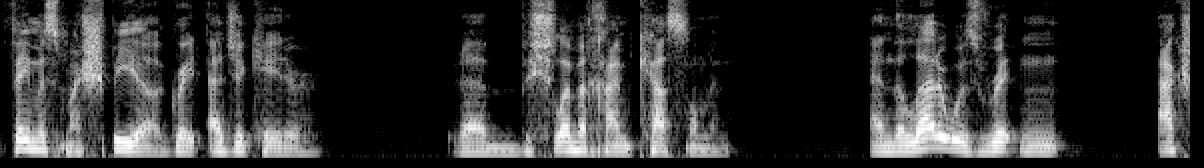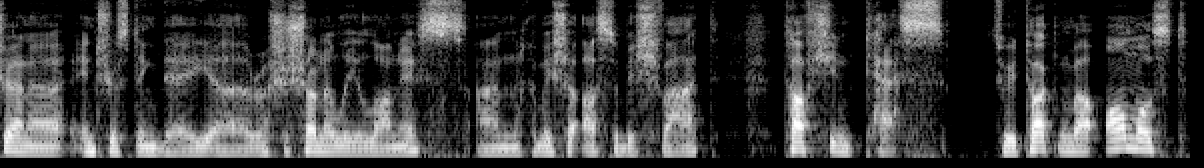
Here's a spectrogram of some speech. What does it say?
famous mashpia, a great educator, Reb Shlomo Kesselman. And the letter was written actually on an interesting day, uh, Rosh Hashanah Lilonis, on Chamisha Asa B'Shvat, Tafshin Tes. So we're talking about almost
